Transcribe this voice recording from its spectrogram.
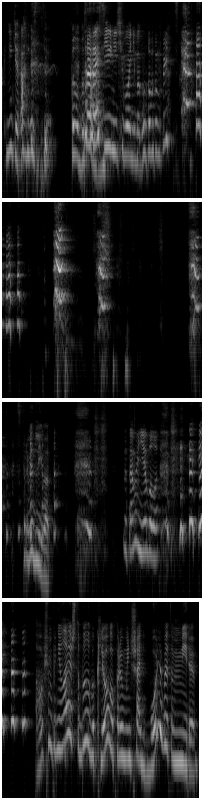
книги радости. Было бы Про странно. Россию ничего не могло бы быть. Справедливо. Но там и не было. В общем, поняла я, что было бы клево преуменьшать боль в этом мире.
